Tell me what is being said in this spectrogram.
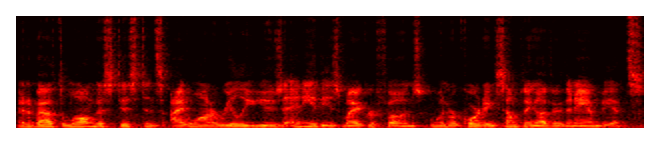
and about the longest distance I'd want to really use any of these microphones when recording something other than ambience.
